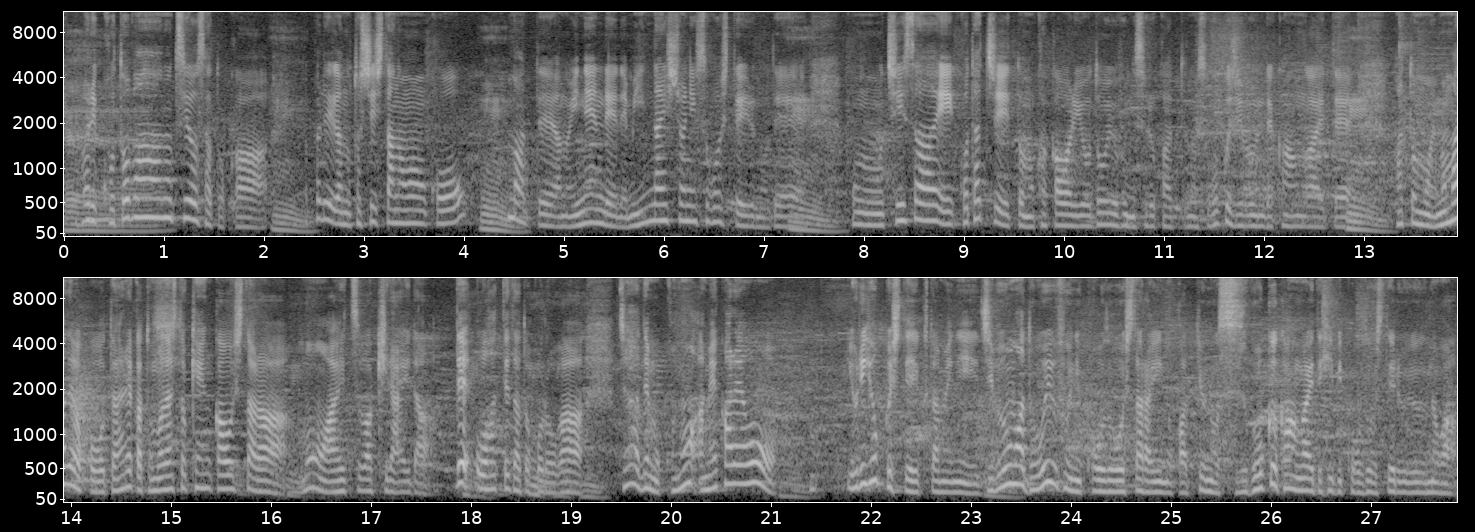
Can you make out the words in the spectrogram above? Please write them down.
やっぱり言葉の強さとか、うん、やっぱりあの年下の子、うん、今ってあの異年齢でみんな一緒に過ごしているので、この小さい子たちとの関わりをどういうふうにするかっていうのをすごく自分で考えて、あともう今まではこう誰か友達と喧嘩をしたら、もうあいつは嫌いだで終わってたところが、じゃあでもこのアメカレをより良くしていくために自分はどういうふうに行動したらいいのかっていうのをすごく考えて日々行動しているのが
